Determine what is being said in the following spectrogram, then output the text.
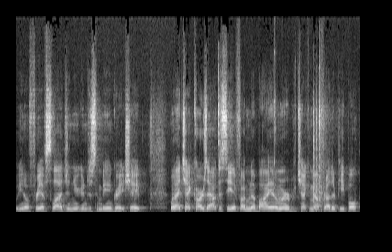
you know, free of sludge, and you're gonna just gonna be in great shape. When I check cars out to see if I'm gonna buy them or check them out for other people,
